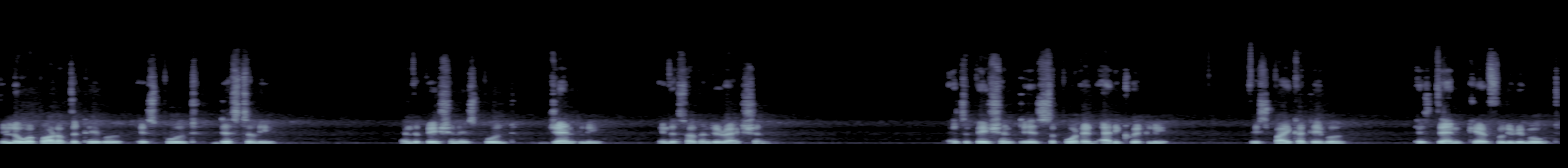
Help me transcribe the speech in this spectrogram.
The lower part of the table is pulled distally and the patient is pulled gently in the southern direction. As the patient is supported adequately, the spica table is then carefully removed.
